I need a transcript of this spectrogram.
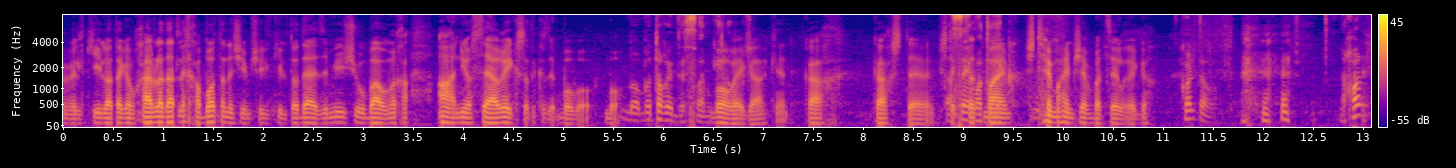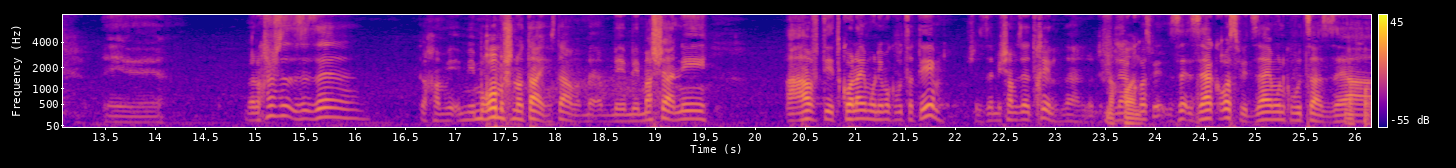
וכאילו, אתה גם חייב לדעת לכבות אנשים, שכאילו, אתה יודע, איזה מישהו בא ואומר לך, אה, אני עושה אריקס, אתה כזה, בוא, בוא, בוא, בוא, בוא תוריד 20 בוא קילו. רגע, כן, קח, קח שתי, שתי קצת מים. שתי מים, שב בצל רגע. הכל טוב. נכון? אה, ואני חושב שזה זה, זה ככה ממרום שנותיי, סתם, ממה שאני אהבתי את כל האימונים הקבוצתיים, שזה משם זה התחיל, זה, נכון. הקרוספיט, זה, זה הקרוספיט, זה האימון קבוצה, זה נכון.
